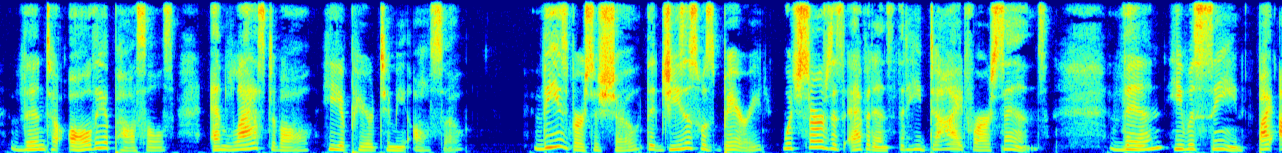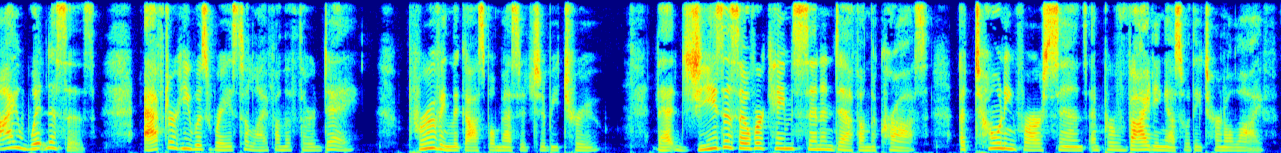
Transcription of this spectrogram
then to all the apostles, and last of all, he appeared to me also. These verses show that Jesus was buried, which serves as evidence that he died for our sins. Then he was seen by eyewitnesses after he was raised to life on the third day, proving the gospel message to be true that Jesus overcame sin and death on the cross, atoning for our sins and providing us with eternal life.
